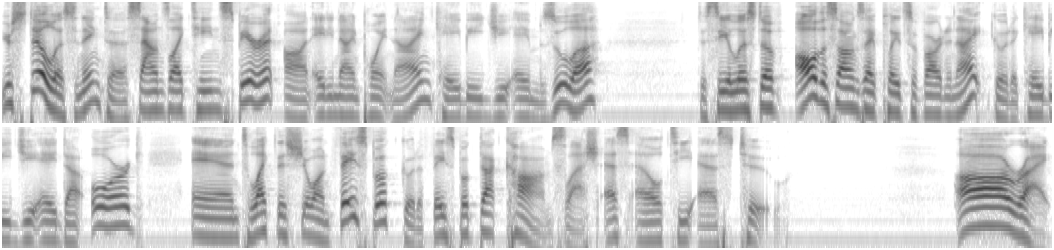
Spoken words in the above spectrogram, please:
You're still listening to Sounds Like Teen Spirit on 89.9 KBGA Missoula. To see a list of all the songs I've played so far tonight, go to kbga.org. And to like this show on Facebook, go to facebook.com slash SLTS2. All right.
